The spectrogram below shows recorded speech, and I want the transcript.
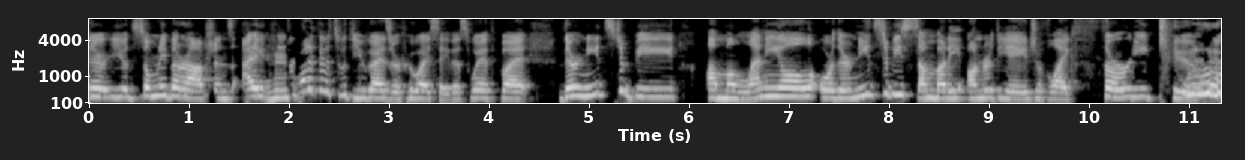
there you had so many better options. I mm-hmm. forget if it's with you guys or who I say this with, but there needs to be a millennial or there needs to be somebody under the age of like 32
